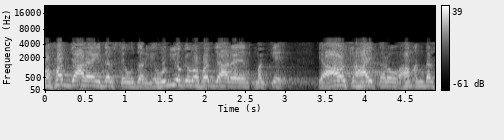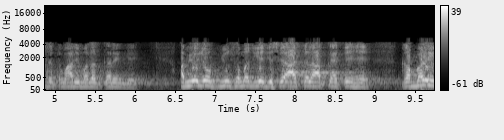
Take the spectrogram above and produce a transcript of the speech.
वफद जा रहे हैं इधर से उधर, यहूदियों के वफद जा रहे हैं मक्के। कि आओ चढ़ाई करो, हम अंदर से तुम्हारी मदद करेंगे। अब ये जो यूँ समझिए जिसे आजकल आप कहते हैं कि बड़ी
